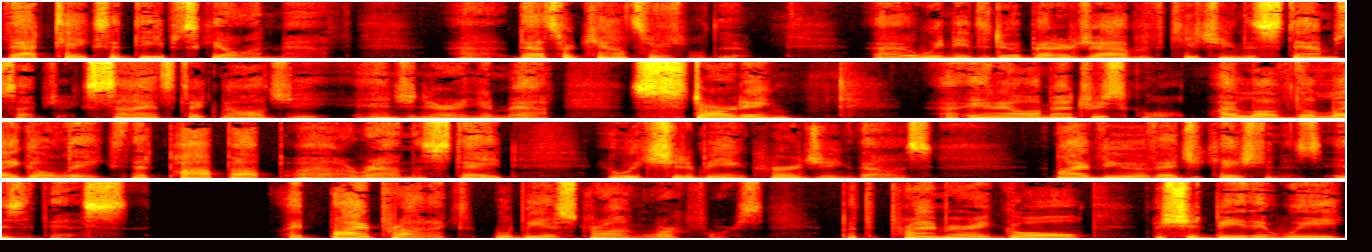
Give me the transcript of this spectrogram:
that takes a deep skill in math. Uh, that's what counselors will do. Uh, we need to do a better job of teaching the STEM subjects science, technology, engineering, and math, starting uh, in elementary school. I love the Lego leagues that pop up around the state, and we should be encouraging those. My view of education is, is this a byproduct will be a strong workforce, but the primary goal should be that we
